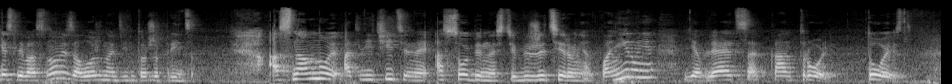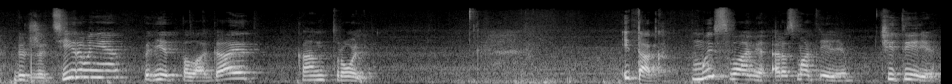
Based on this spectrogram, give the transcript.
если в основе заложен один и тот же принцип? Основной отличительной особенностью бюджетирования от планирования является контроль. То есть бюджетирование предполагает контроль. Итак, мы с вами рассмотрели четыре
